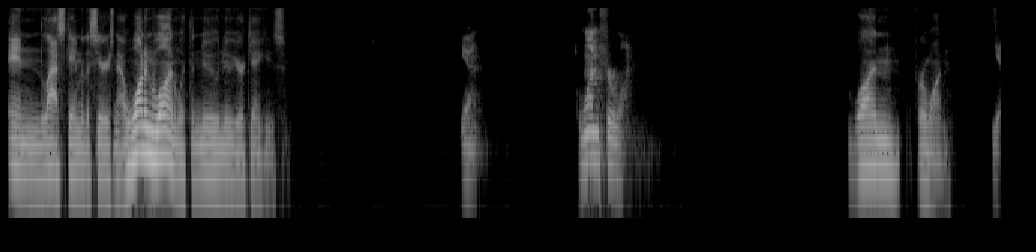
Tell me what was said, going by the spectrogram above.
In last game of the series now, one and one with the new New York Yankees. Yeah. One for one. One for one. Yeah.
